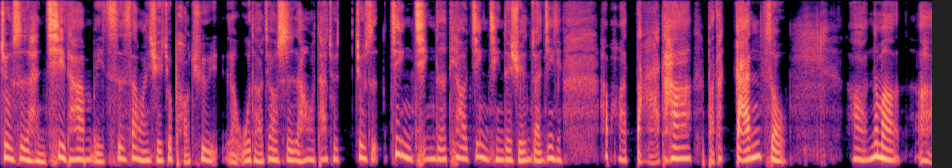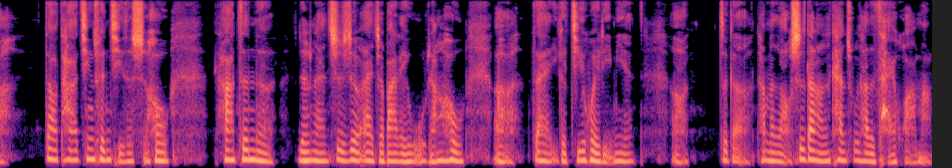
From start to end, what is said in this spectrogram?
就是很气他。每次上完学就跑去呃舞蹈教室，然后他就就是尽情的跳，尽情的旋转，尽情他爸爸打他，把他赶走啊。那么啊，到他青春期的时候，他真的仍然是热爱着芭蕾舞，然后啊，在一个机会里面啊，这个他们老师当然看出他的才华嘛，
